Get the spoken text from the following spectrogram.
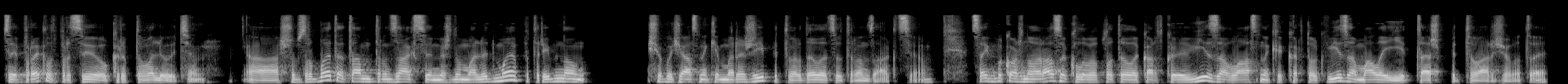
цей приклад працює у криптовалюті. Щоб зробити там транзакцію між двома людьми, потрібно щоб учасники мережі підтвердили цю транзакцію. Це якби кожного разу, коли ви платили карткою Visa, власники карток Visa мали її теж підтверджувати.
